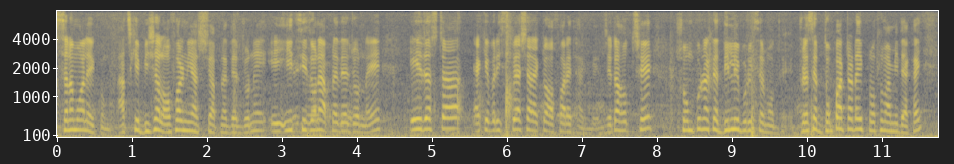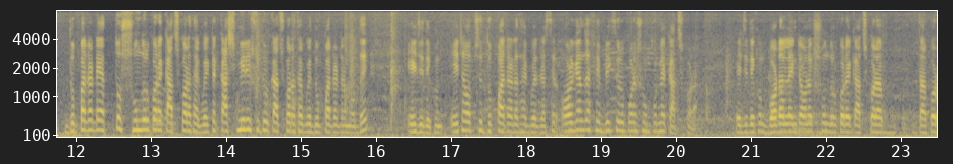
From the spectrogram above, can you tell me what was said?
আসসালামু আলাইকুম। আজকে বিশাল অফার নিয়ে আসছে আপনাদের জন্য। এই ঈদ সিজনে আপনাদের জন্য এই ড্রেসটা একেবারে স্পেশাল একটা অফারে থাকবে। যেটা হচ্ছে সম্পূর্ণ একটা দিল্লি বুড়িসের মধ্যে। ড্রেসের দোপাট্টাটাই প্রথম আমি দেখাই। দোপাট্টাটা এত সুন্দর করে কাজ করা থাকবে। একটা কাশ্মীরি সুতোর কাজ করা থাকবে দোপাট্টাটার মধ্যে। এই যে দেখুন, এটা হচ্ছে দোপাট্টাটা থাকবে ড্রেসের অর্গানজা ফেব্রিক্সের উপরে সম্পূর্ণ কাজ করা। এই যে দেখুন বর্ডার লাইনটা অনেক সুন্দর করে কাজ করা। তারপর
